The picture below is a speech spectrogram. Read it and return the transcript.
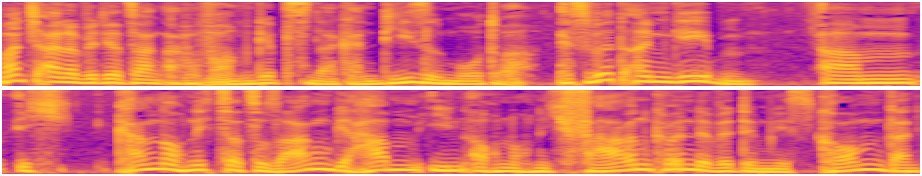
Manch einer wird jetzt sagen, aber warum gibt's denn da keinen Dieselmotor? Es wird einen geben. Ähm, ich kann noch nichts dazu sagen. Wir haben ihn auch noch nicht fahren können. Der wird demnächst kommen. Dann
